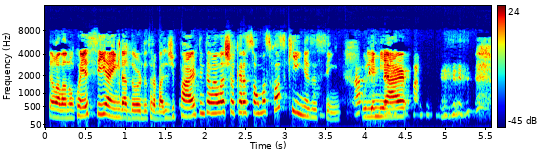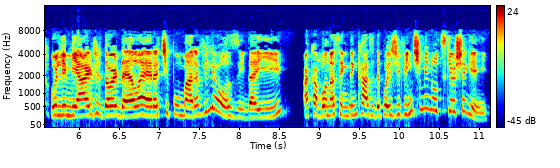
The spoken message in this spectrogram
Então ela não conhecia ainda a dor do trabalho de parto, então ela achou que era só umas cosquinhas, assim. O limiar, o limiar de dor dela era, tipo, maravilhoso. E daí acabou nascendo em casa depois de 20 minutos que eu cheguei.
